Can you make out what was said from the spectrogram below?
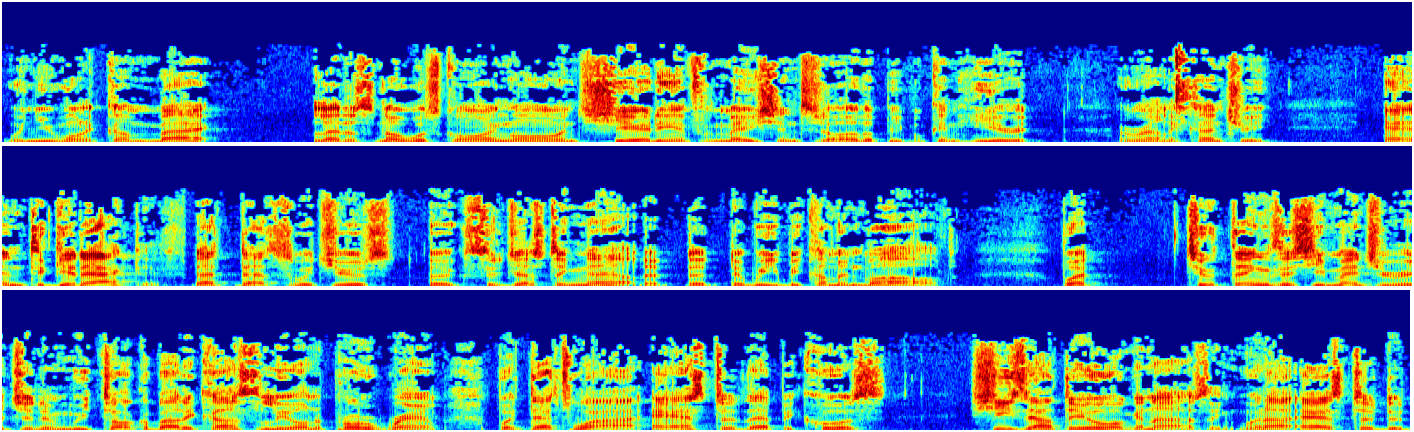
when you want to come back. Let us know what's going on. Share the information so other people can hear it around the country and to get active. That that's what you're uh, suggesting now that, that, that we become involved. But two things that she mentioned, Richard, and we talk about it constantly on the program. But that's why I asked her that because she's out there organizing. When I asked her the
